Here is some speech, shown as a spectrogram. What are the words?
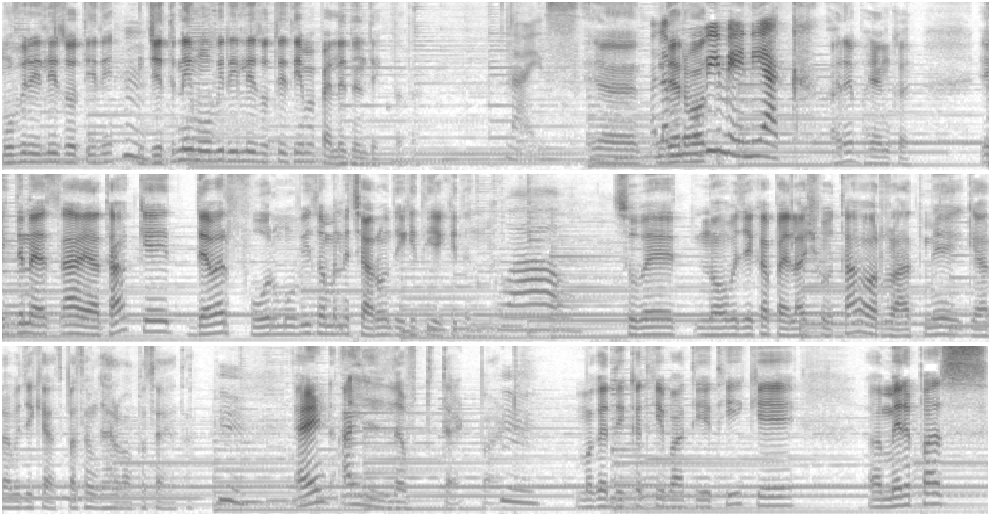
movie release होती थी। हम्म। जितनी मूवी रिलीज़ होती थी मैं पहले दिन देखता था। मतलब अरे भयंकर। एक दिन ऐसा आया था कि देवर फोर मूवीज़ और मैंने चारों देखी थी एक ही दिन में। सुबह नौ बजे का पहला शो था और रात में ग्यारह बजे के आसपास मैं घर वापस आया था। And I loved that part मगर दिक्कत की बात ये थी कि मेरे पास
